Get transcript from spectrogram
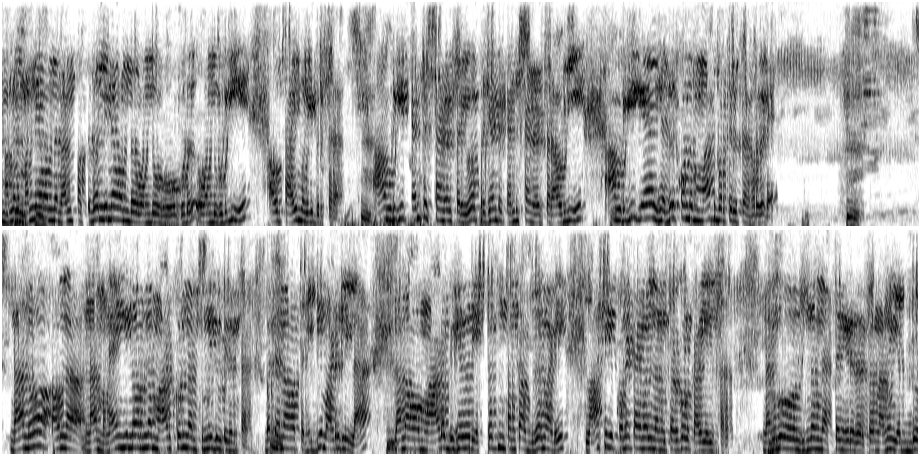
ಆಮೇಲೆ ಮೊನ್ನೆ ಒಂದು ನನ್ನ ಪಕ್ಕದಲ್ಲಿನೇ ಒಂದು ಒಂದು ಹುಡುಗ ಒಂದು ಹುಡುಗಿ ಅವ್ರ ತಾಯಿ ಮಲಗಿದ್ರು ಸರ್. ಆ ಹುಡುಗಿ ಟೆಂತ್ ಸ್ಟ್ಯಾಂಡರ್ಡ್ ಸರ್ ಇವಾಗ ಪ್ರೆಸೆಂಟ್ ಟೆಂತ್ ಸ್ಟ್ಯಾಂಡರ್ಡ್ ಸರ್. ಆ ಹುಡುಗಿ ಆ ಹುಡುಗಿಗೆ ಹೆದರ್ಕೊಂಡು ಮಾತು ಬರ್ತಿಲ್ಲ ಸರ್ ಹೊರಗಡೆ. ನಾನು ಅವನ್ನ ನಾನ್ ಮನೆಯಾಗಿನವ್ರನ್ನ ಮಾಡ್ಕೊಂಡು ನಾನು ಸುಮ್ಮನೆ ಬಿಟ್ಟಿದ್ದೀನಿ ಸರ್. ಬಟ್ ನಾವು ಅವತ್ತ ನಿದ್ದೆ ಮಾಡಿರ್ಲಿಲ್ಲ. ನಾನು ಅವ್ ಮಾಡೋ ಬಿಹೇವಿಯರ್ ಎಷ್ಟೊತ್ತಿನ ತನಕ ಅಬ್ಸರ್ವ್ ಮಾಡಿ ಲಾಸ್ಟ್ಗೆ ಕೊನೆ ಟೈಮಲ್ಲಿ ನನ್ಗೆ ತಡ್ಕೊಳಕ್ ಆಗ್ಲಿಲ್ಲ ಸರ್. ನನಗೂ ಇನ್ನೊಂದು ಅತ್ತಂಗಿರಿದಾರೆ ಸರ್. ನಾನು ಎದ್ದು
